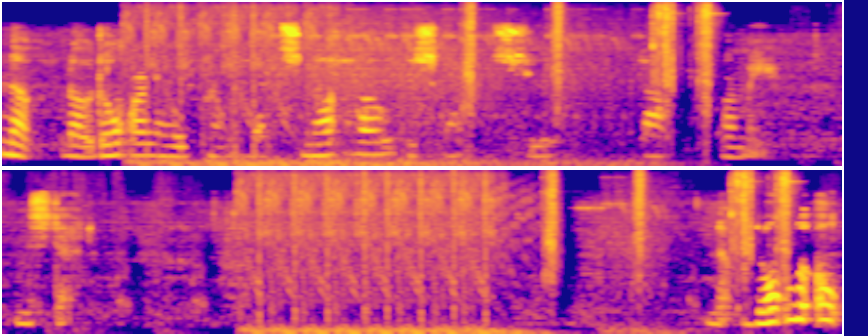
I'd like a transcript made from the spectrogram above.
No, no, don't run away from me. That's not how this wants to die from me. Instead. No, don't look. Oh,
